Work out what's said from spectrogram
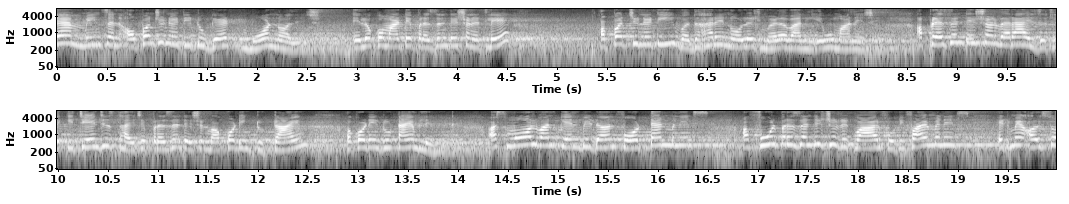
them means an opportunity to get more knowledge એ લોકો માટે પ્રેઝન્ટેશન એટલે ઓપોર્ચ્યુનિટી વધારે નોલેજ મેળવવાની એવું માને છે. આ પ્રેઝન્ટેશન વેરાઇઝ એટલે કે ચેન્જીસ થાય છે પ્રેઝન્ટેશનમાં according to time according to time limit a small one can be done for ten minutes a full presentation require 45 minutes it may also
